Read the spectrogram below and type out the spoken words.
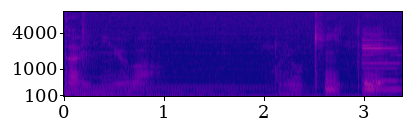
たい理由はこれを聞いてうん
